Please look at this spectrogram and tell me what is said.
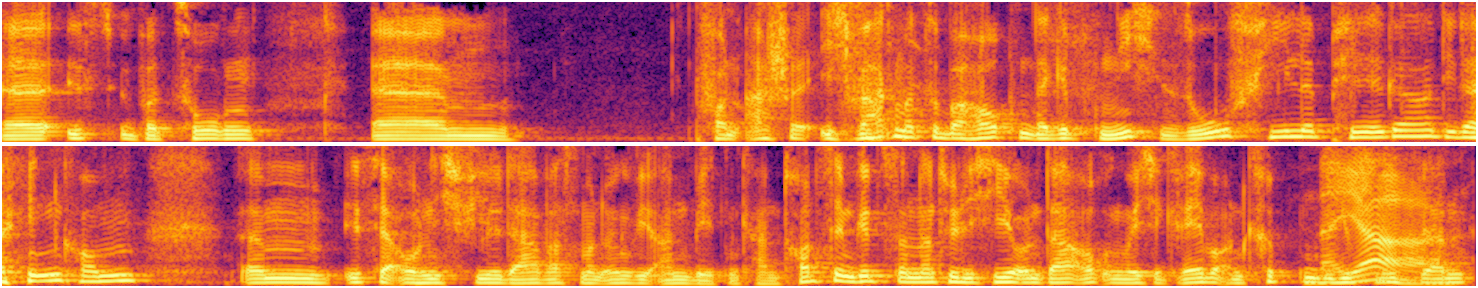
äh, ist überzogen. Ähm, von Asche. Ich wage mal zu behaupten, da gibt's nicht so viele Pilger, die da hinkommen. Ähm, ist ja auch nicht viel da, was man irgendwie anbeten kann. Trotzdem gibt's dann natürlich hier und da auch irgendwelche Gräber und Krypten, die Naja. gepflegt werden.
